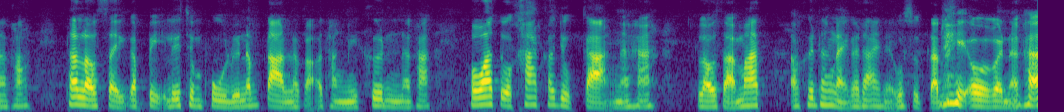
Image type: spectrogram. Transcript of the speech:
นะคะ ถ้าเราใส่กะปิหรือชมพูหรือน้ำตาลแล้วก็เอาทางนี้ขึ้นนะคะ เพราะว่าตัวคาดเขาอยู่กลางนะคะ เราสามารถเอาขึ้นทางไหนก็ได้เนี่ยวสุตัดวิดีโอก่อนนะคะ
